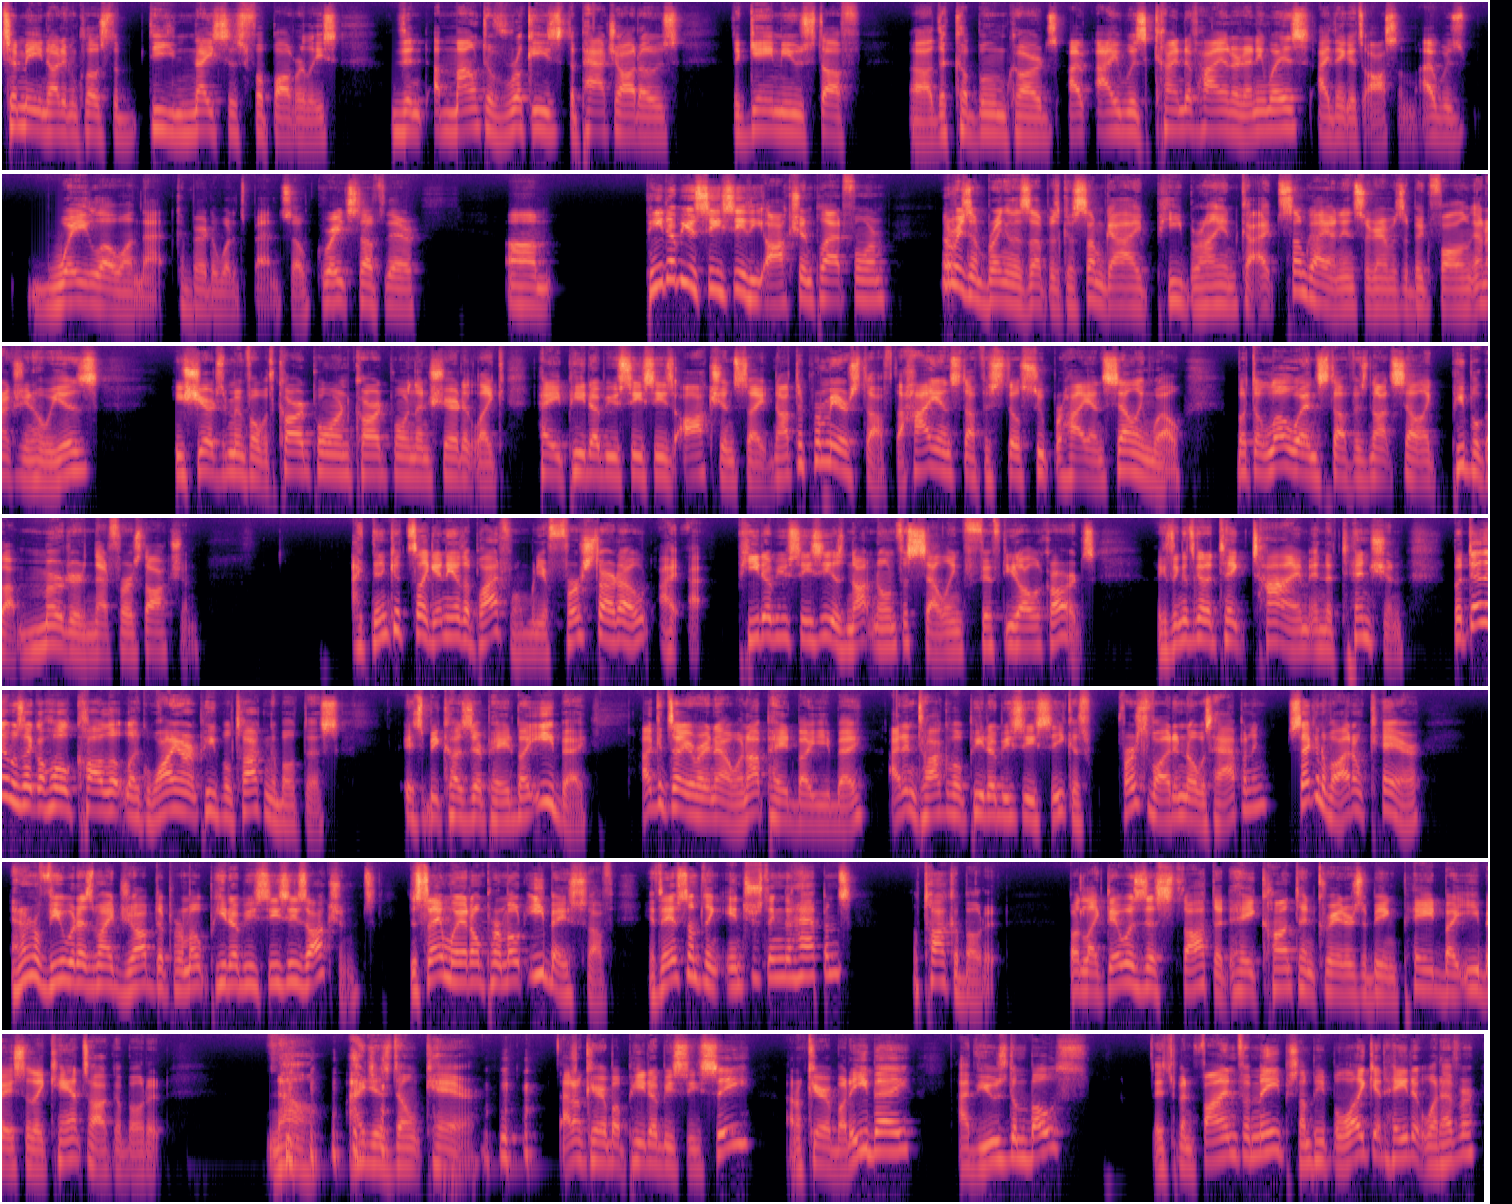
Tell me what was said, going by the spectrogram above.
to me, not even close to the nicest football release. The amount of rookies, the patch autos, the game use stuff, uh, the kaboom cards. I, I was kind of high on it anyways. I think it's awesome. I was way low on that compared to what it's been. So great stuff there. Um, PWCC, the auction platform. The reason I'm bringing this up is because some guy, P. Brian, some guy on Instagram has a big following. I don't actually know who he is. He shared some info with Card Porn. Card Porn then shared it like, hey, PWCC's auction site, not the premier stuff. The high end stuff is still super high end, selling well, but the low end stuff is not selling. People got murdered in that first auction. I think it's like any other platform. When you first start out, I, I, PWCC is not known for selling $50 cards. I think it's going to take time and attention. But then there was like a whole call out like, why aren't people talking about this? It's because they're paid by eBay. I can tell you right now, we're not paid by eBay. I didn't talk about PWCC because, first of all, I didn't know what was happening. Second of all, I don't care. And I don't view it as my job to promote PWCC's auctions. The same way I don't promote eBay stuff. If they have something interesting that happens, I'll talk about it. But like there was this thought that, hey, content creators are being paid by eBay so they can't talk about it. No, I just don't care. I don't care about PWCC. I don't care about eBay. I've used them both. It's been fine for me. Some people like it, hate it, whatever.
